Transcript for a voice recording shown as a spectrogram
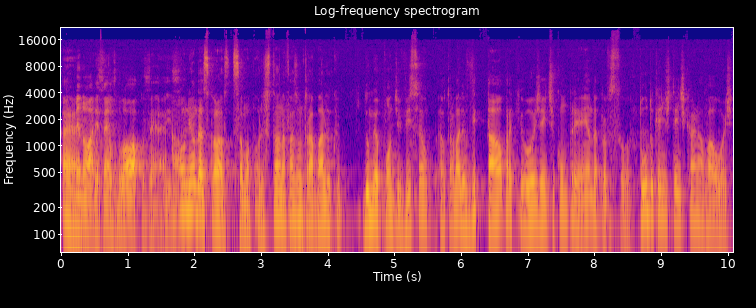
é. menores, né? Os blocos, é, A União das Escolas de Samba Paulistana faz um trabalho que do meu ponto de vista, é um, é um, trabalho vital para que hoje a gente compreenda, professor, tudo que a gente tem de carnaval hoje.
